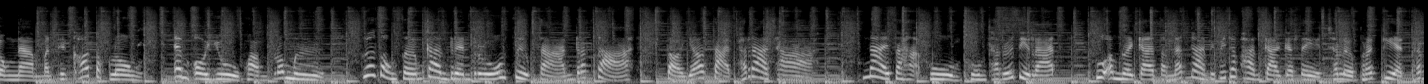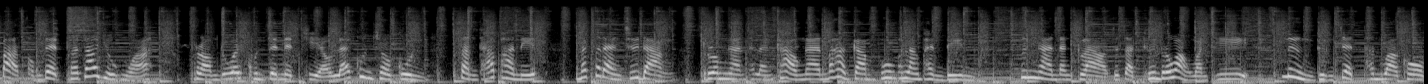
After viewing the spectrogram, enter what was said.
ลงนามบันทึกข้อตกลง MOU ความร่วมมือ เพื่อส่งเสริมการเรียนรู้สืบสารรักษา ต่อยอดศาสตร์พระราชา นายสหภูมิ ภูมิธรุติรัตน์ ผู้อำนวยการสำนักงานพิพิธภัณฑ์การเกษตร เฉลิมพระเกียรติพระบาทสมเด็จพระเจ้าอยู่หัว พร้อมด้วยคุณเจเน็ตเขียวและคุณโชกุล สันทพานิชนักแสดงชื่อดัง ร่วมงานแถลงข่าวงานมหกรรมภูมิพลังแผ่นดิน ซึ่งงานดังกล่าวจะจัดขึ้นระหว่างวันที่ 1-7 ธันวาคม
